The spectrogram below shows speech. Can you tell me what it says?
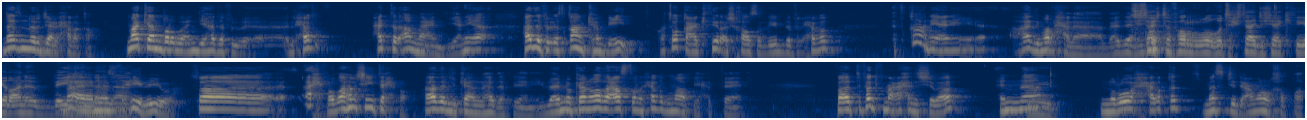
لازم نرجع الحلقة ما كان برضو عندي هدف ال- الحفظ حتى الآن ما عندي. يعني هدف الإتقان كان بعيد وأتوقع كثير أشخاص اللي يبدأ في الحفظ إتقان يعني هذه مرحلة بعدين. تحتاج تفرغ وتحتاج أشياء كثيرة. أنا بعيد لا عنها يعني. مستحيل أيوه. فأحفظ أهم شيء تحفظ. هذا اللي كان الهدف يعني. لأنه كان وضع أصلا الحفظ ما في حتى يعني. فاتفقت مع أحد الشباب إن نروح حلقة مسجد عمر الخطاب.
